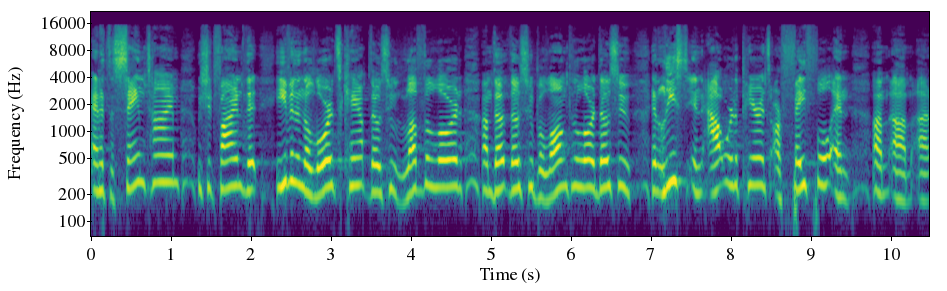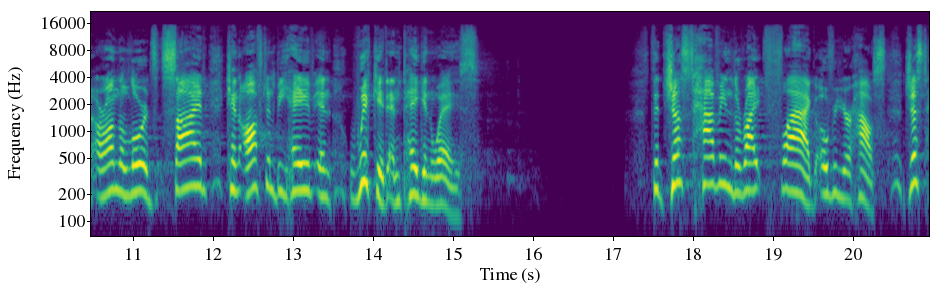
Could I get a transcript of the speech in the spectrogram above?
And at the same time, we should find that even in the Lord's camp, those who love the Lord, um, th- those who belong to the Lord, those who, at least in outward appearance, are faithful and um, um, uh, are on the Lord's side, can often behave in wicked and pagan ways. That just having the right flag over your house, just,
